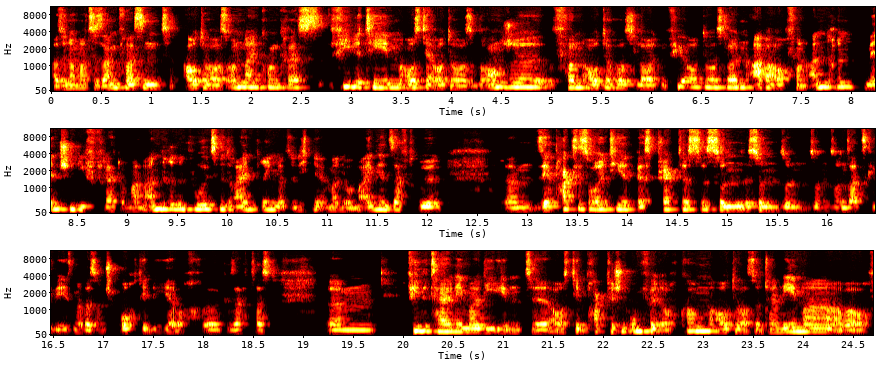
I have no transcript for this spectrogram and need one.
also nochmal zusammenfassend, Autohaus Online-Kongress, viele Themen aus der Autohausbranche, von Autohausleuten für Autohausleuten, aber auch von anderen Menschen, die vielleicht auch mal einen anderen Impuls mit reinbringen, also nicht immer nur im eigenen Saft rühren. Ähm, sehr praxisorientiert, Best Practice ist so ein, ist so ein, so ein, so ein Satz gewesen oder so ein Spruch, den du hier auch äh, gesagt hast. Ähm, viele Teilnehmer, die eben äh, aus dem praktischen Umfeld auch kommen, Autos, Unternehmer, aber auch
